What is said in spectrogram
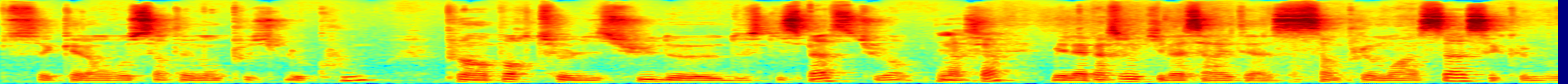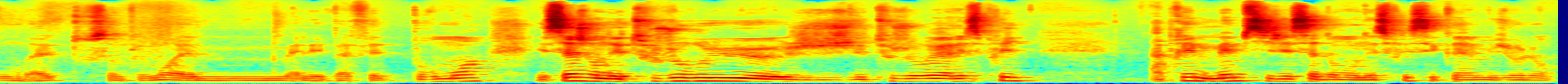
c'est qu'elle en vaut certainement plus le coup, peu importe l'issue de, de ce qui se passe, tu vois. Bien sûr. Mais la personne qui va s'arrêter simplement à ça, c'est que bon, bah, tout simplement, elle, elle est pas faite pour moi. Et ça, j'en ai toujours eu, euh, je l'ai toujours eu à l'esprit. Après, même si j'ai ça dans mon esprit, c'est quand même violent.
